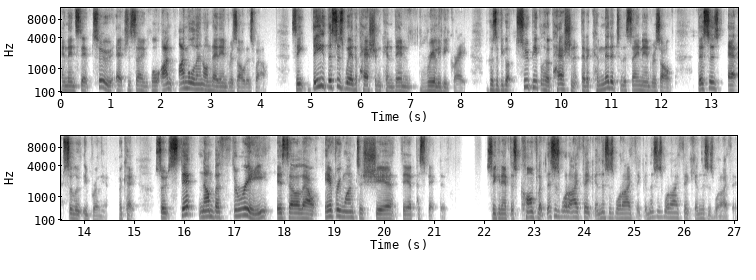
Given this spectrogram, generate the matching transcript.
and then step two actually saying, well, I'm, I'm all in on that end result as well. See, the, this is where the passion can then really be great. Because if you've got two people who are passionate that are committed to the same end result, this is absolutely brilliant. Okay, so step number three is to allow everyone to share their perspective. So you can have this conflict. This is what I think, and this is what I think, and this is what I think, and this is what I think.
